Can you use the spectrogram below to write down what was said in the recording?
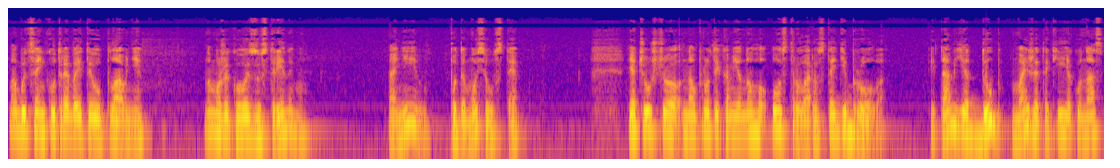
Мабуть, Сеньку треба йти у плавні. Ну, може, когось зустрінемо? А ні, подамося у степ. Я чув, що навпроти Кам'яного острова росте діброва, і там є дуб майже такий, як у нас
